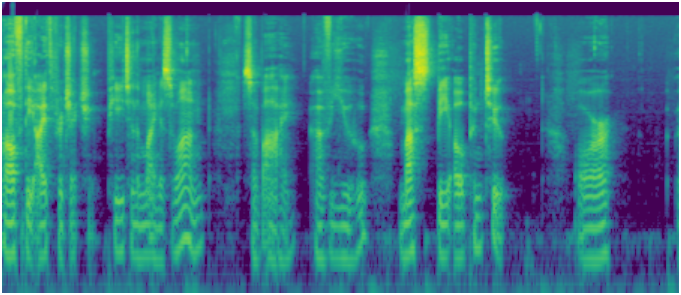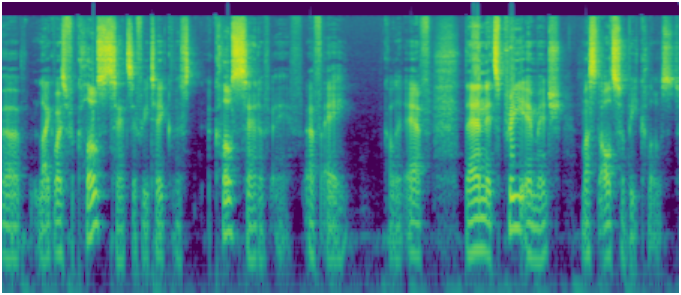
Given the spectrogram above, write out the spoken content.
of the ith projection, p to the minus 1 sub i of u, must be open too. Or uh, likewise for closed sets, if we take a closed set of, f, of A, call it F, then its pre-image must also be closed.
